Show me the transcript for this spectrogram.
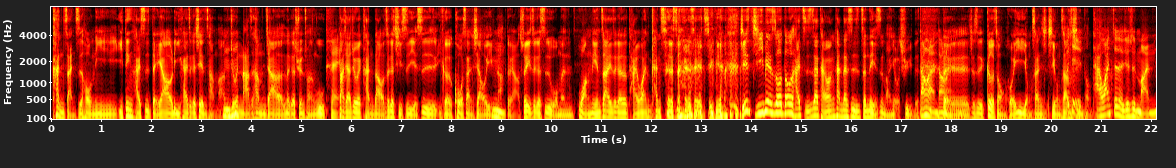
看展之后，你一定还是得要离开这个现场嘛，你就会拿着他们家的那个宣传物，对，大家就会看到这个其实。也是一个扩散效应啊，对啊，所以这个是我们往年在这个台湾看车展的这些经验。其实，即便说都还只是在台湾看，但是真的也是蛮有趣的。当然，当然，对，就是各种回忆涌上涌上心头。台湾真的就是蛮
